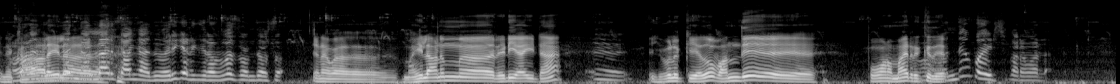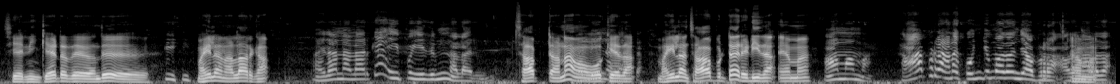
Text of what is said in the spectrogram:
என்ன பரவாயில்ல, காலையில் நல்லா இருக்காங்க. அது வரைக்கும் எனக்கு ரொம்ப சந்தோஷம். எனக்கு மயிலானும் ரெடி ஆகிட்டேன் இவளுக்கு ஏதோ வந்து போன மாதிரி இருக்குது. வந்து போயிடுச்சு பரவாயில்ல. சரி நீ கேட்டது வந்து மயிலா நல்லா இருக்கான். அதெல்லாம் நல்லா இருக்கேன் இப்போ இதுவும் நல்லா இருக்குது சாப்பிட்டானா? அவன் ஓகே தான். மயிலாம் சாப்பிட்டா ரெடி தான். ஏம்மா? ஆமாம்மா. சாப்பிட்றான் ஆனால் கொஞ்சமாக தான் சாப்பிட்றான். அதனால ஆமாம் தான்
